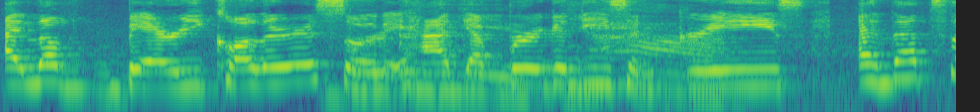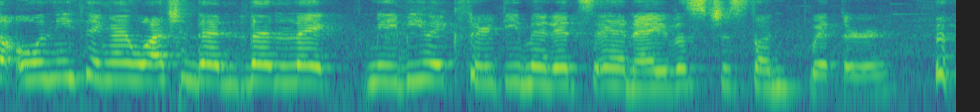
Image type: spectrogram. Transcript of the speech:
I love berry colors. So they had yeah, Burgundy, burgundies and grays. And that's the only thing I watched. And then, then like, maybe like 30 minutes in, I was just on Twitter. and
